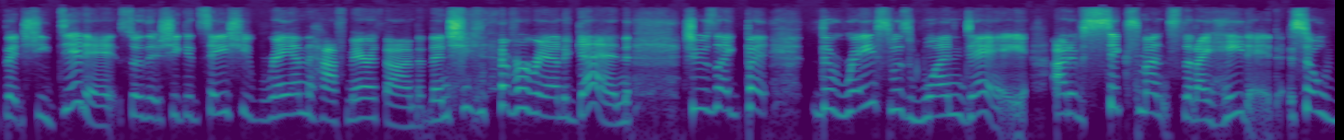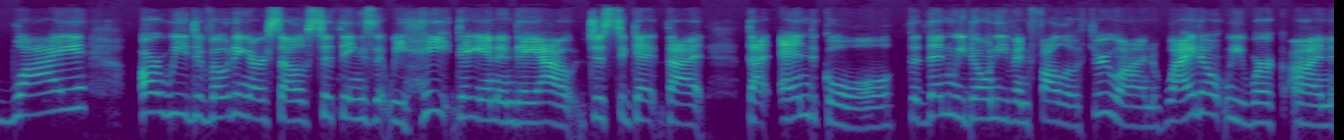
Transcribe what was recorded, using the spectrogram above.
but she did it so that she could say she ran the half marathon, but then she never ran again. She was like, but the race was one day out of six months that I hated. So why are we devoting ourselves to things that we hate day in and day out just to get that that end goal that then we don't even follow through on. Why don't we work on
